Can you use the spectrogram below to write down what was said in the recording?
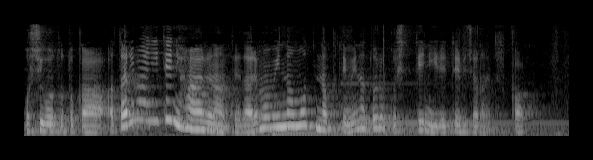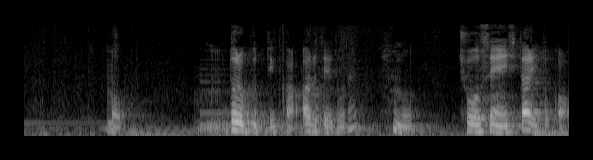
お仕事とか当たり前に手に入るなんて誰もみんな思ってなくてみんな努力して手に入れてるじゃないですか。まあ、努力っていうかある程度ねその挑戦したりとか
